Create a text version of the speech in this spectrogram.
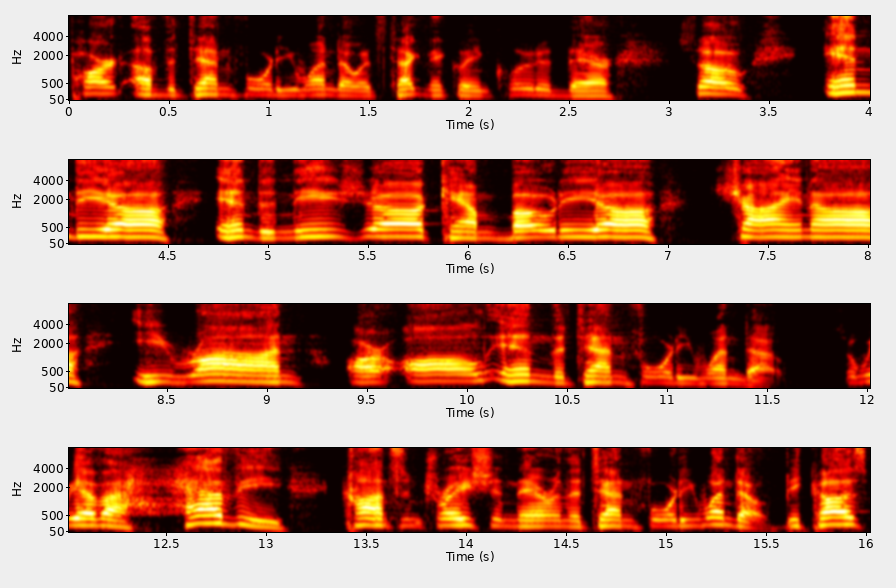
part of the 1040 window. It's technically included there. So India, Indonesia, Cambodia, China, Iran are all in the 1040 window. So we have a heavy concentration there in the 1040 window because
